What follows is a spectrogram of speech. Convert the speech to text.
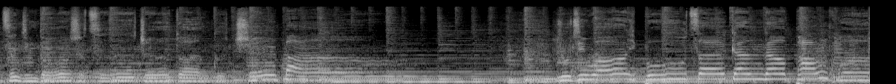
曾经多少次折断过翅膀。如今我已不再感到彷徨，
